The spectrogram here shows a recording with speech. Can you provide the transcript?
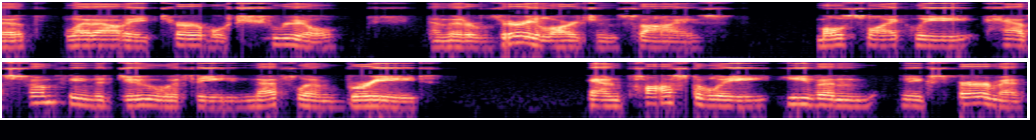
that let out a terrible shrill and that are very large in size, most likely have something to do with the Nephilim breed and possibly even the experiment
